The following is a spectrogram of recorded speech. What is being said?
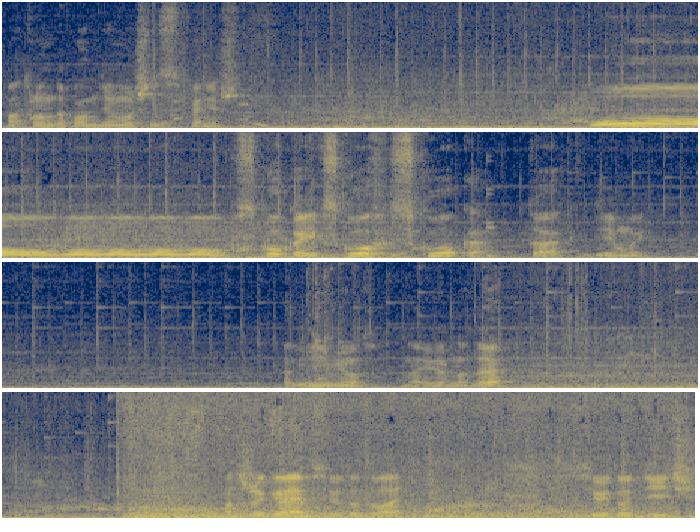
Патрон дополнительной мощности, конечно. О, воу, воу, воу, воу, сколько их, сколько, сколько? Так, где мы? Огнемет, наверное, да? Поджигаем всю эту тварь. Всю эту дичь.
